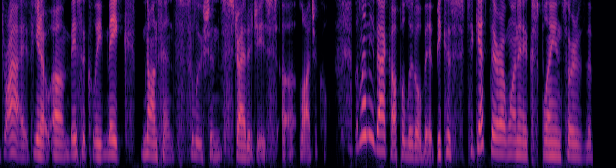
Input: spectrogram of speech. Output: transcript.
drive, you know, um, basically make nonsense solutions, strategies uh, logical. But let me back up a little bit because to get there, I want to explain sort of the,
